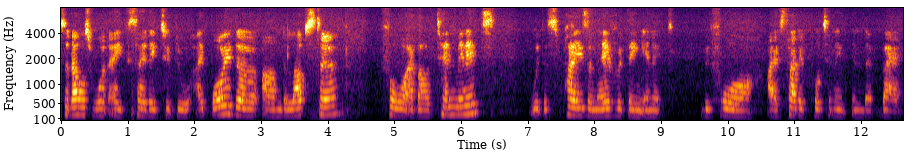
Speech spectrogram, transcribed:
So that was what I decided to do. I boiled the, um, the lobster for about 10 minutes with the spice and everything in it before I started putting it in the bag.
